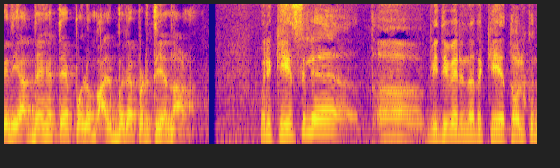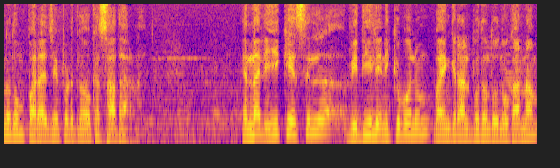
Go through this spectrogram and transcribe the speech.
വിധി അദ്ദേഹത്തെ പോലും അത്ഭുതപ്പെടുത്തിയെന്നാണ്. ഒരു കേസിൽ വിധി വരുന്നത് തോൽക്കുന്നതും പരാജയപ്പെടുന്നതും ഒക്കെ സാധാരണ. എന്നാൽ ഈ കേസിൽ വിധിയിൽ എനിക്ക് പോലും ഭയങ്കര അത്ഭുതം തോന്നുന്നു. കാരണം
